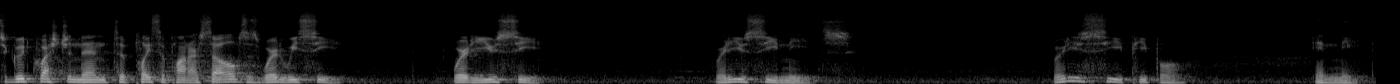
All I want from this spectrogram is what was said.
It's a good question then to place upon ourselves is where do we see? Where do you see? Where do you see needs? Where do you see people in need?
